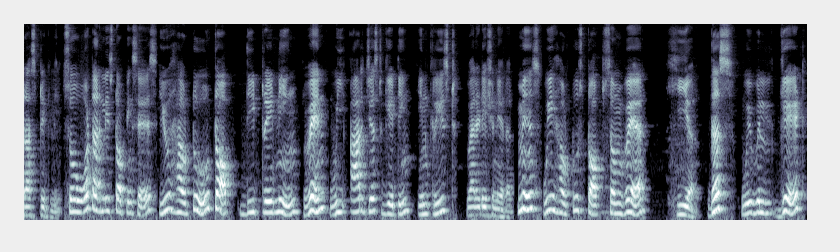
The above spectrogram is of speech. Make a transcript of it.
drastically. So what early stopping says, you have to stop the training when we are just getting increased validation error. Means we have to stop somewhere here. Thus we will get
